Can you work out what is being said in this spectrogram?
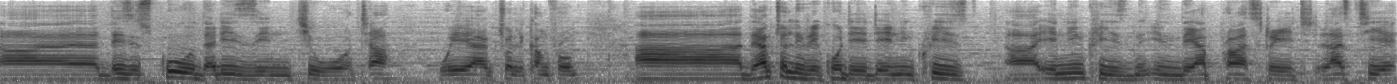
uh, there's a school that is in Chiwota where I actually come from uh, they actually recorded an increased uh, an increase in their pass rate last year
